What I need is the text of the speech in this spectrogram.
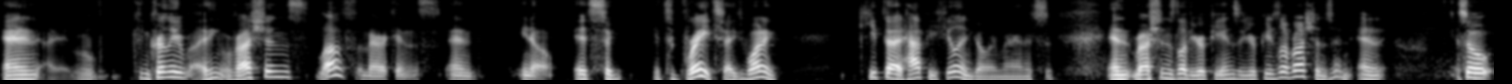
and concurrently, I think Russians love Americans, and you know it's a it's great. I want to keep that happy feeling going, man. It's and Russians love Europeans, and Europeans love Russians, and and so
